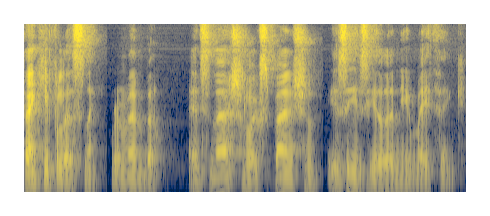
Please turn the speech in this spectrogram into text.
thank you for listening. Remember, international expansion is easier than you may think.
